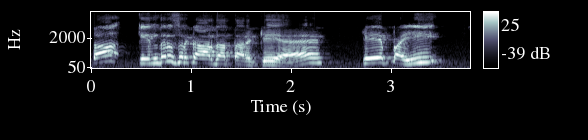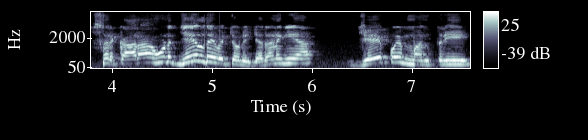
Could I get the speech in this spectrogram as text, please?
ਤਾਂ ਕੇਂਦਰ ਸਰਕਾਰ ਦਾ ਤਰਕ ਇਹ ਹੈ ਕਿ ਭਾਈ ਸਰਕਾਰਾਂ ਹੁਣ ਜੇਲ੍ਹ ਦੇ ਵਿੱਚੋਂ ਨਹੀਂ ਚੱਲਣਗੀਆਂ। ਜੇ ਕੋਈ ਮੰਤਰੀ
